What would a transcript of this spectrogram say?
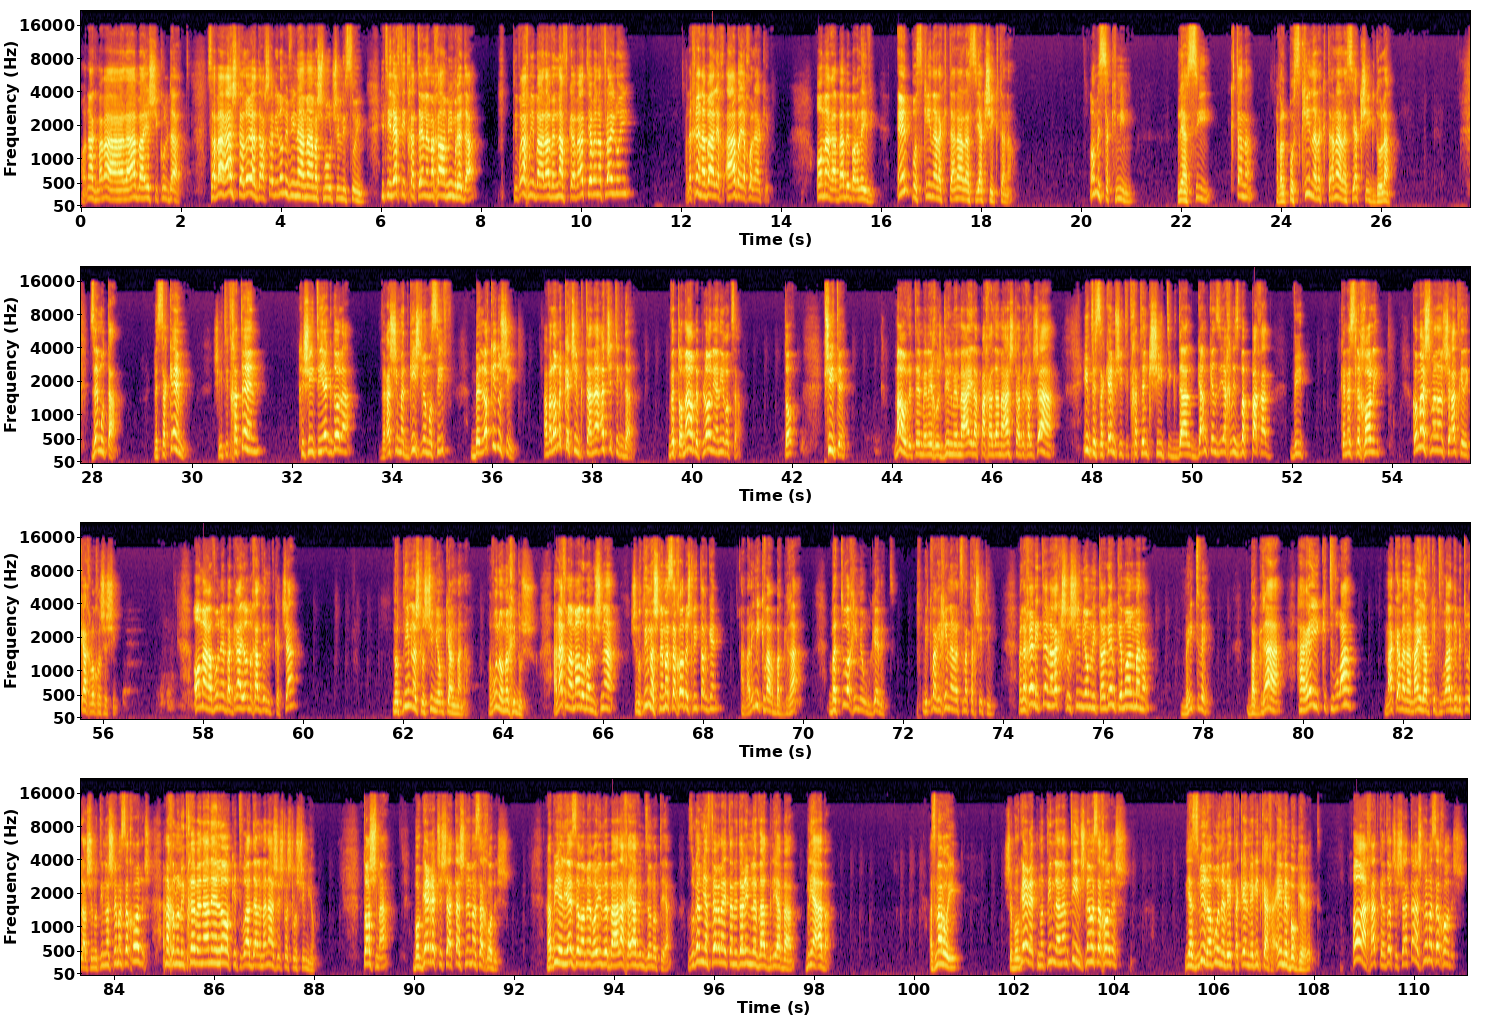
עונה הגמרא, לאבא יש שיקול דעת. סבר אשתא לא ידע, עכשיו היא לא מבינה מה המשמעות של נישואים. היא תלך תתחתן למחר ממרדה, תברח מבעלה ונפקא, ועטיה ונפלה אלוהי. לכן הבעל, האבא יכול לעכב. עומר רבה בבר לוי, אין פוסקין על הקטנה לעשייה כשהיא קטנה. לא מסכמים להשיא קטנה, אבל פוסקין על הקטנה על עשייה כשהיא גדולה. זה מותר. לסכם שהיא תתחתן כשהיא תהיה גדולה. ורש"י מדגיש ומוסיף, בלא קידושין, אבל לא מקדשים קטנה עד שתגדל. ותאמר בפלוני אני רוצה. טוב, פשיטה. מהו דתם מלך ושדיל ממאי לפחד המהשתא וחלשה? אם תסכם שהיא תתחתן כשהיא תגדל, גם כן זה יכניס בה פחד והיא תיכנס לחולי. כל מה שמענו שעד כדי כך לא חוששים. עומר אבונה בגרה יום אחד ונתקדשה, נותנים לה 30 יום כאלמנה. אבונה אומר חידוש. אנחנו אמרנו במשנה שנותנים לה 12 חודש להתארגן. אבל אם היא כבר בגרה, בטוח היא מאורגנת. והיא כבר הכינה על עצמה תכשיטים. ולכן ניתן לה רק 30 יום להתארגן כמו אלמנה. מיתווה. בגרה הרי היא כתבואה. מה הכוונה? מה אליו כתבואה דבתולה שנותנים לה 12 חודש? אנחנו נדחה ונענה לא כתבואה דאלמנה שיש לה 30 יום. תושמע, בוגרת ששהתה 12 חודש. רבי אליעזר אומר, הואיל ובעלה חייב עם זונותיה, אז הוא גם יפר לה את הנדרים לבד, בלי הבעל, בלי האבא. אז מה רואים? שבוגרת נותנים לה להמתין 12 חודש. יסביר רב הונא ויתקן ויגיד ככה, אם מבוגרת, או אחת כזאת ששהתה 12 חודש.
